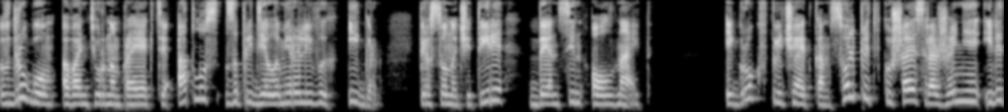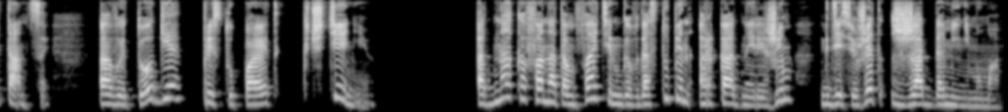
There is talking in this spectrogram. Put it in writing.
в другом авантюрном проекте Atlus за пределами ролевых игр — Persona 4 Dancing All Night. Игрок включает консоль, предвкушая сражения или танцы, а в итоге приступает к чтению. Однако фанатам файтингов доступен аркадный режим, где сюжет сжат до минимума.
